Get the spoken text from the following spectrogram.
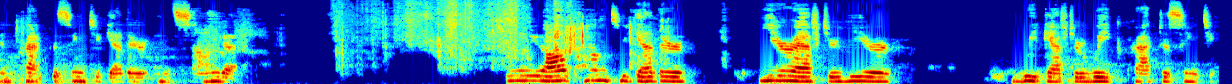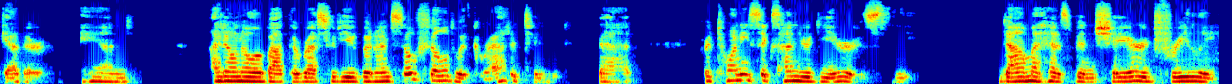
and practicing together in sangha. We all come together year after year, week after week, practicing together, and I don't know about the rest of you, but I'm so filled with gratitude that for 2,600 years, the Dhamma has been shared freely.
